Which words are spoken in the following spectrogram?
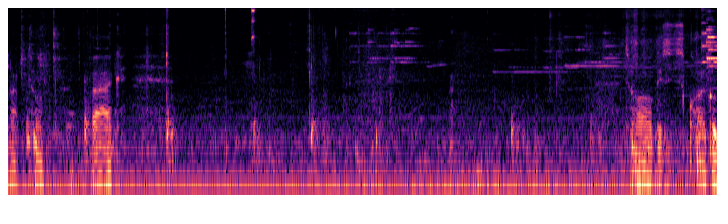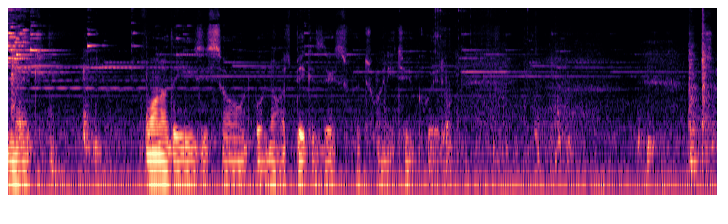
laptop bag. Oh, this is quite a good make. One of these is sold, but not as big as this for 22 quid. So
